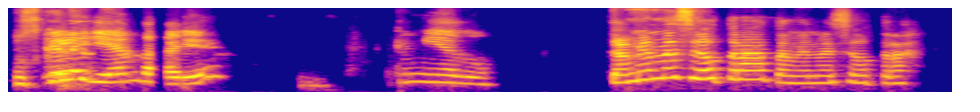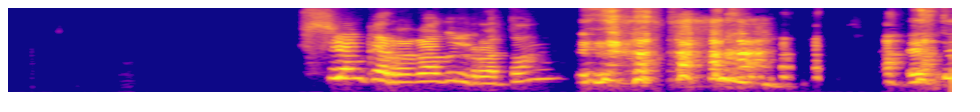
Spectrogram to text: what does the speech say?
Pues qué leyenda, ¿eh? Qué miedo. También me sé otra, también me sé otra. ¿Se han cargado el ratón? Esta,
